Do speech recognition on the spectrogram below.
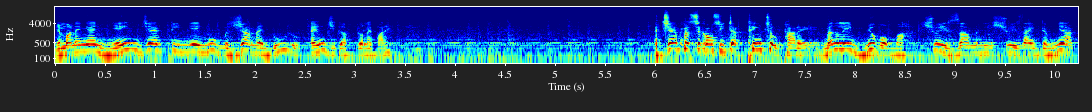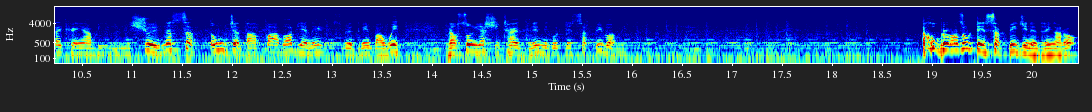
မြန်မာနိုင်ငံငြိမ်းချမ်းတည်ငြိမ်မှုမရနိုင်ဘူးလို့ MG ကပြောလိုက်ပါတယ်အကြံဖတ်စစ်ကောင်စီတပ်ထိန်းချုပ်ထားတဲ့မန္တလေးမြို့ပေါ်မှာရွှေဇာမနီရွှေဆိုင်ဓမြတိုက်ခံရပြီးရွှေ23ကျပ်သားပါသွားပြန်တယ်ဆိုတဲ့သတင်းပါဝင်နောက်ဆုံးရရှိထားတဲ့သတင်းတွေကိုတင်ဆက်ပေးပါမယ် အခုပထမဆုံးတင်ဆက်ပေးခြင်းတဲ့သတင်းကတော့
